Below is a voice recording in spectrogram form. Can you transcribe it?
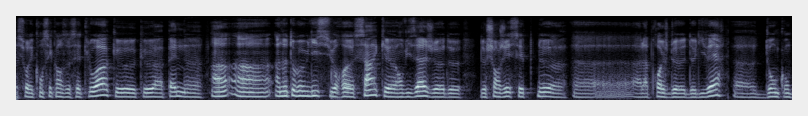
sur les conséquences de cette loi, que, que à peine un, un, un automobiliste sur 5 euh, envisage de, changer ses pneus euh, à l'approche de, l'hiver. Euh, donc on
